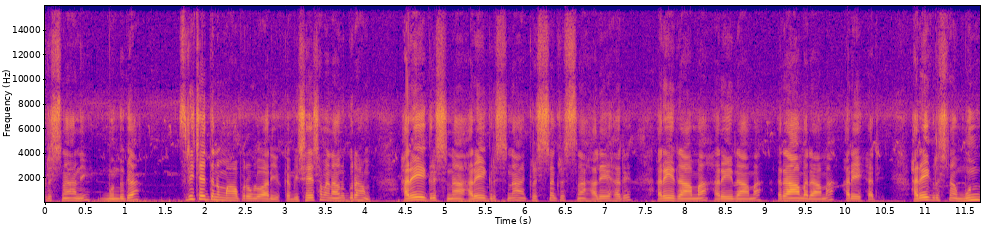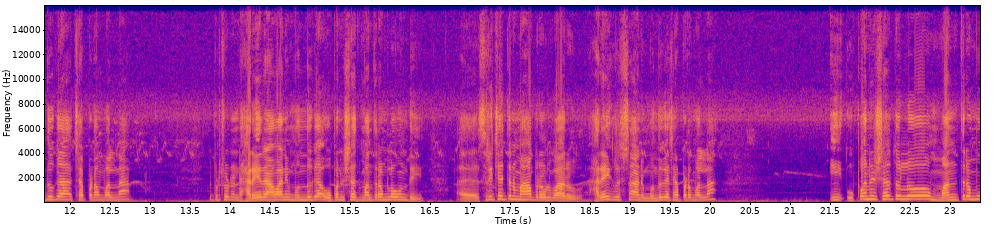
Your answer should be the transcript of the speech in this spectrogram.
కృష్ణ అని ముందుగా శ్రీ చైతన్య మహాప్రభులు వారి యొక్క విశేషమైన అనుగ్రహం. హరే కృష్ణ హరే కృష్ణ కృష్ణ కృష్ణ హరే హరే హరే రామ హరే రామ రామ రామ హరే హరే. హరే కృష్ణ ముందుగా చెప్పడం వలన ఇప్పుడు చూడండి హరే రామ అని ముందుగా ఉపనిషత్ మంత్రంలో ఉంది. శ్రీ చైతన్య మహాప్రభులు వారు హరే కృష్ణ అని ముందుగా చెప్పడం వల్ల ఈ ఉపనిషత్తులో మంత్రము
